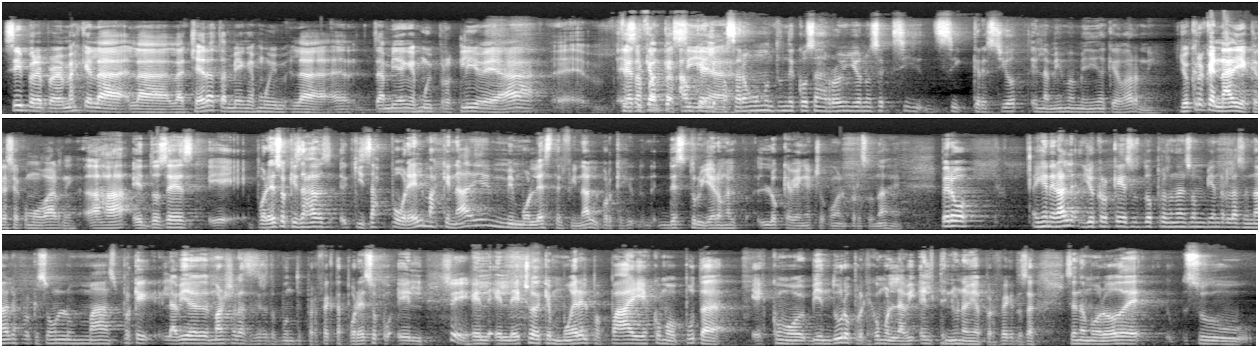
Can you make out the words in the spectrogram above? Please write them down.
Sí, pero el problema es que la, la, la chera también es muy, la, eh, también es muy proclive a eh, Esa que aunque, aunque le pasaron un montón de cosas a Robin, yo no sé si, si creció en la misma medida que Barney. Yo creo que nadie creció como Barney. Ajá, entonces, eh, por eso quizás, quizás por él más que nadie me molesta el final, porque destruyeron el- lo que habían hecho con el personaje. Pero en general, yo creo que esos dos personajes son bien relacionables porque son los más. Porque la vida de Marshall hasta cierto punto es perfecta. Por eso el, Sí. el, el hecho de que muere el papá y es como puta, es como bien duro porque es como la, él tenía una vida perfecta. O sea, se enamoró de su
